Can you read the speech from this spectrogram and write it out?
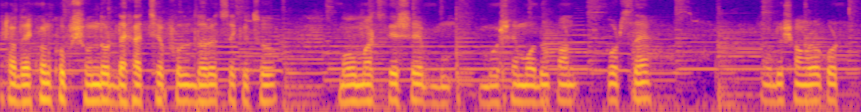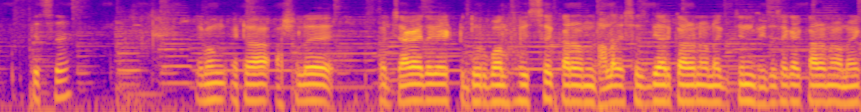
এটা দেখুন, খুব সুন্দর দেখাচ্ছে, ফুল ধরেছে কিছু মৌমাছি এসে বসে মধু পান করছে, মধু সংগ্রহ করতেছে। এবং এটা আসলে জায়গায় জায়গায় একটু দুর্বল হয়েছে, কারণ ভালো এসেস দেওয়ার কারণে অনেক দিন ভিজে থাকার কারণে অনেক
